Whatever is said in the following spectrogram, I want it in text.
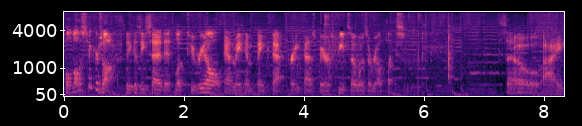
pulled all the stickers off because he said it looked too real and made him think that Freddy Fazbear's Pizza was a real place. So I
